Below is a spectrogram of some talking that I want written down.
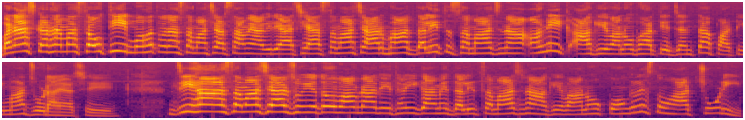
બનાસકાંઠામાં સૌથી મહત્વના સમાચાર સામે આવી રહ્યા છે. આ સમાચારમાં દલિત સમાજના અનેક આગેવાનો ભારતીય જનતા પાર્ટીમાં જોડાયા છે. જી હા સમાચાર જોઈએ તો વાવના દેથળી ગામે દલિત સમાજના આગેવાનો કોંગ્રેસનો હાથ છોડી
